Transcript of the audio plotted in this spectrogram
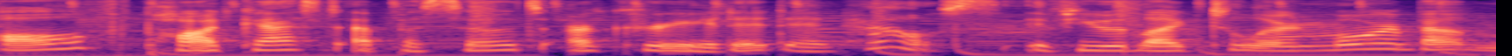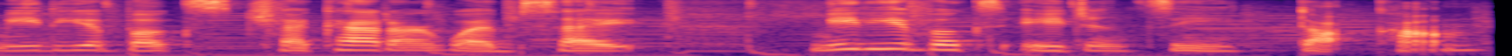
All of the podcast episodes are created in house. If you would like to learn more about MediaBooks, check out our website, mediabooksagency.com.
